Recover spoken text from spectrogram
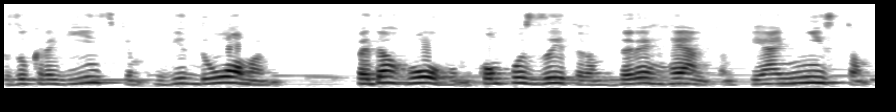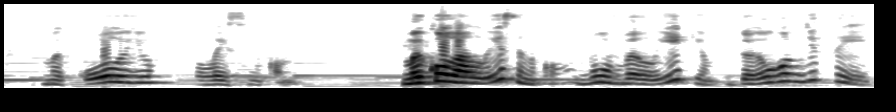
з українським відомим педагогом, композитором, диригентом, піаністом Миколою Лисенком. Микола Лисенко був великим другом дітей,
